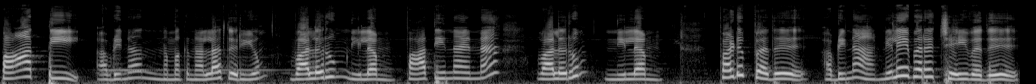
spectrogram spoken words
பாத்தி அப்படின்னா நமக்கு நல்லா தெரியும். வளரும் நிலம். பாத்தின்னா என்ன? வளரும் நிலம். படுப்பது அப்படின்னா நிலைபெறச் செய்வது.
